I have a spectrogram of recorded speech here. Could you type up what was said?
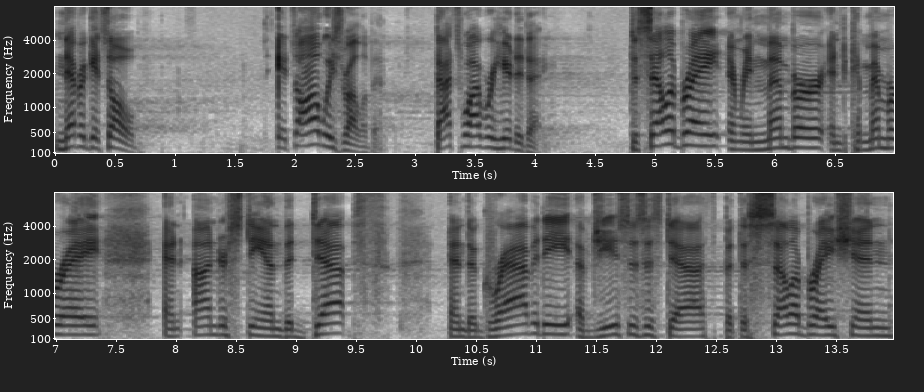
never gets old. It's always relevant. That's why we're here today. To celebrate and remember and commemorate and understand the depth and the gravity of Jesus' death, but the celebration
